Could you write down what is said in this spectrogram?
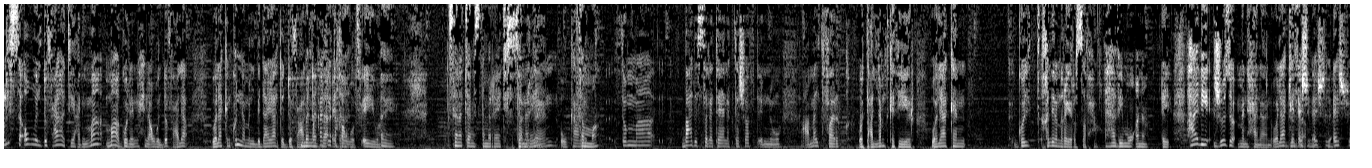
لسه أول دفعات يعني. ما ما أقول إن إحنا أول دفعة لا. ولكن كنا من بدايات الدفعات. من فكان في. تخوف. أيوه. إيه. سنتين استمريتي في التمريض سنتين وكان ثم؟ ثم بعد السنتين اكتشفت إنه عملت فرق وتعلمت كثير ولكن قلت خلينا نغير الصفحة. هذه مو أنا. اي هذه جزء من حنان ولكن إيش إيش إيش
